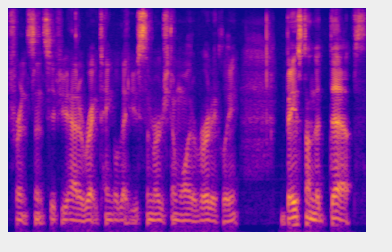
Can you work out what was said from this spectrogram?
for instance, if you had a rectangle that you submerged in water vertically, based on the depth,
